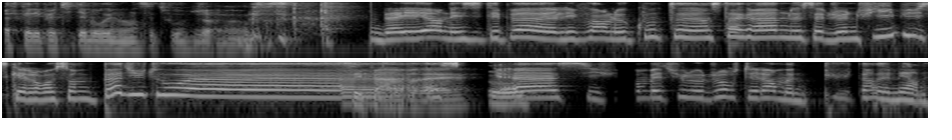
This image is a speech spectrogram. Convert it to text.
Parce qu'elle est petite et brune, hein, c'est tout. Genre, D'ailleurs, n'hésitez pas à aller voir le compte Instagram de cette jeune fille, puisqu'elle ressemble pas du tout à. C'est pas vrai. ce- Oh. Ah, si, je suis tombée dessus l'autre jour, j'étais là en mode putain de merde.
